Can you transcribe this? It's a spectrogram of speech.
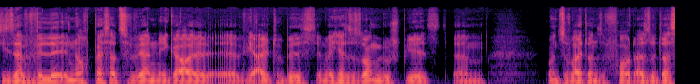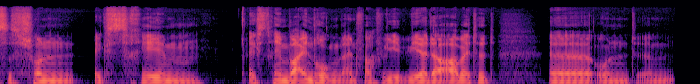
dieser Wille, noch besser zu werden, egal äh, wie alt du bist, in welcher Saison du spielst ähm, und so weiter und so fort. Also das ist schon extrem extrem beeindruckend einfach, wie, wie er da arbeitet. Äh, und ähm,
